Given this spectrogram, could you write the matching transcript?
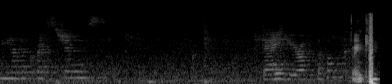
Any other questions? Dave, you're off the hook. Thank you.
